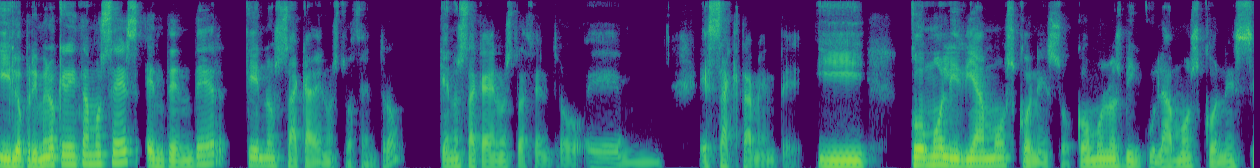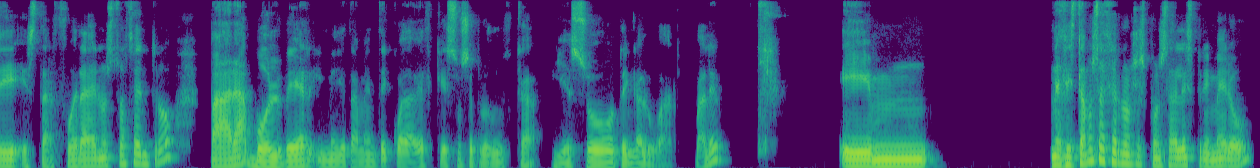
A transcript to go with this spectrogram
Y lo primero que necesitamos es entender qué nos saca de nuestro centro, qué nos saca de nuestro centro em, exactamente. Y cómo lidiamos con eso, cómo nos vinculamos con ese estar fuera de nuestro centro para volver inmediatamente cada vez que eso se produzca y eso tenga lugar, ¿vale? Em, necesitamos hacernos responsables primero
